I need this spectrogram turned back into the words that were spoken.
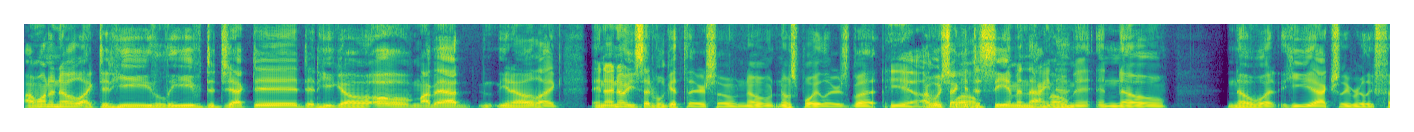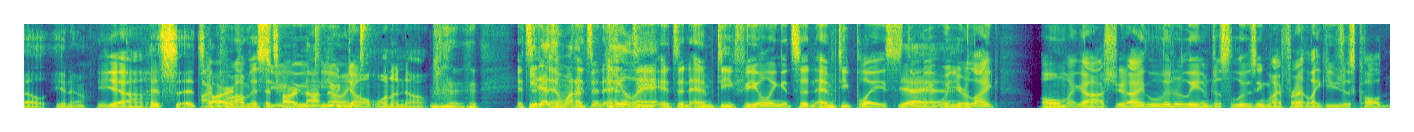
i want to know like did he leave dejected did he go oh my bad you know like and i know you said we'll get there so no no spoilers but Yeah. i wish i could just see him in that kinda. moment and know know what he actually really felt you know Yeah. it's it's I hard promise it's you, hard you, not you knowing don't want to know. It's He doesn't em- wanna It's an feel empty. it. It's an empty feeling. It's an empty place. to Yeah, be yeah, when yeah. you're like, oh my gosh, dude, I literally am just losing my friend. Like you just called.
